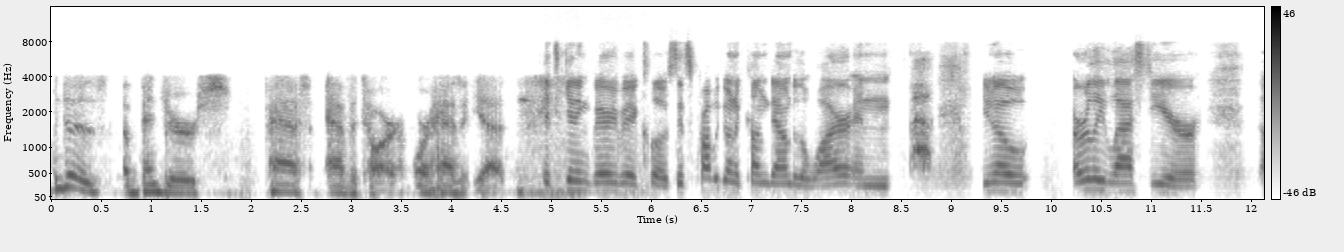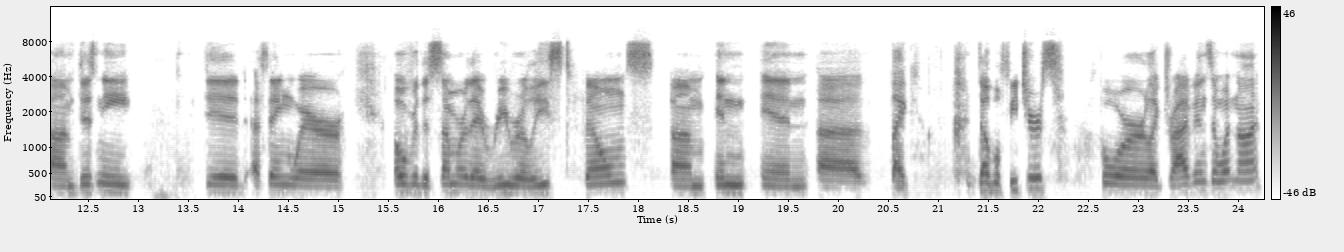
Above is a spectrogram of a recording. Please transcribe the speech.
when does Avengers pass Avatar, or has it yet? it's getting very very close it's probably going to come down to the wire and you know early last year um, disney did a thing where over the summer they re-released films um, in in uh, like double features for like drive-ins and whatnot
